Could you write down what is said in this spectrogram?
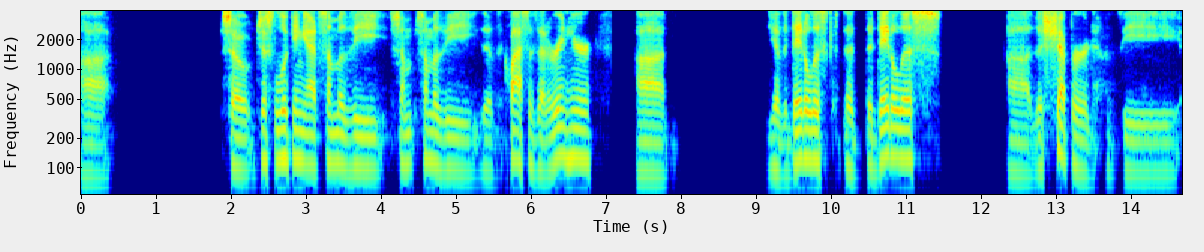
Uh, so just looking at some of the some some of the the, the classes that are in here, uh, you have the data list, the the Daedalus, uh, the Shepherd, the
